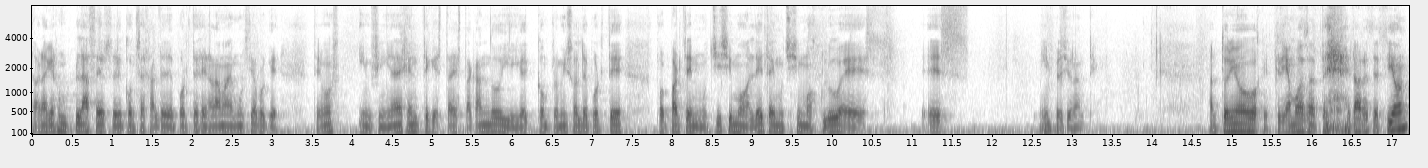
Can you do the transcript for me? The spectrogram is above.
La verdad que es un placer ser concejal de deportes en Alama de Murcia porque tenemos infinidad de gente que está destacando y el compromiso al deporte por parte de muchísimos atletas y muchísimos clubes es, impresionante. Antonio, queríamos darte la recepción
